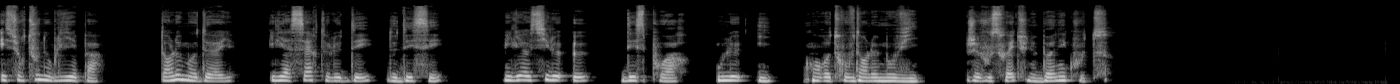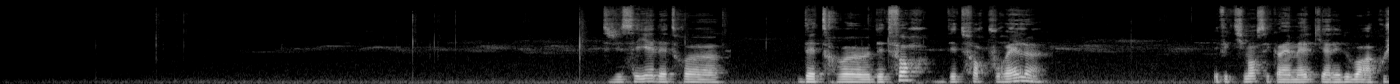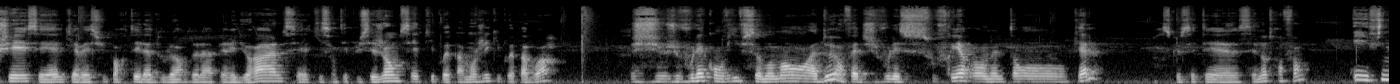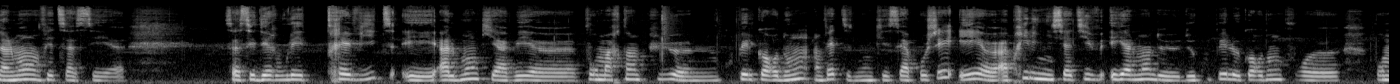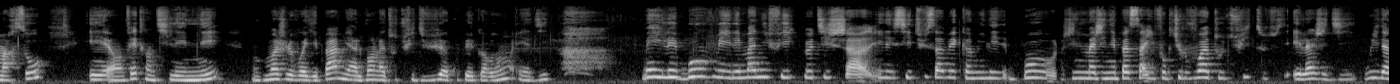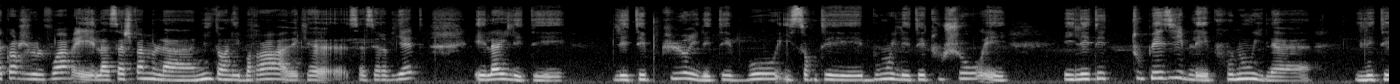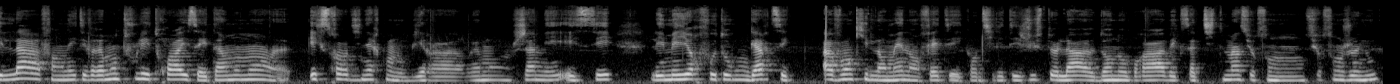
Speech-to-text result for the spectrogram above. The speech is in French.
Et surtout n'oubliez pas, dans le mot deuil, il y a certes le D de décès, mais il y a aussi le E d'espoir ou le I qu'on retrouve dans le mot vie. Je vous souhaite une bonne écoute. J'essayais d'être euh, d'être euh, d'être fort, d'être fort pour elle. Effectivement, c'est quand même elle qui allait devoir accoucher, c'est elle qui avait supporté la douleur de la péridurale, c'est elle qui sentait plus ses jambes, c'est elle qui pouvait pas manger, qui pouvait pas boire. Je, je voulais qu'on vive ce moment à deux, en fait. Je voulais souffrir en même temps qu'elle, parce que c'était c'est notre enfant. Et finalement, en fait, ça s'est euh, ça s'est déroulé très vite et Alban qui avait euh, pour Martin pu euh, couper le cordon en fait donc s'est approché et euh, a pris l'initiative également de, de, couper le cordon pour pour Marceau. Et en fait quand il est né donc moi je le voyais pas mais Alban l'a tout de suite vu a coupé le cordon et a dit mais il est beau, mais il est magnifique, petit chat. Il est, si tu savais comme il est beau, je n'imaginais pas ça. Il faut que tu le vois tout de suite. Et là, j'ai dit, oui, d'accord, je veux le voir. Et la sage-femme l'a mis dans les bras avec euh, sa serviette. Et là, il était, il était pur, il était beau, il sentait bon, il était tout chaud et, il était tout paisible. Et pour nous, il a, il était là. Enfin, on était vraiment tous les trois et ça a été un moment euh, extraordinaire qu'on n'oubliera vraiment jamais. Et c'est les meilleures photos qu'on garde, c'est avant qu'il l'emmène en fait et quand il était juste là dans nos bras avec sa petite main sur son sur son genou.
